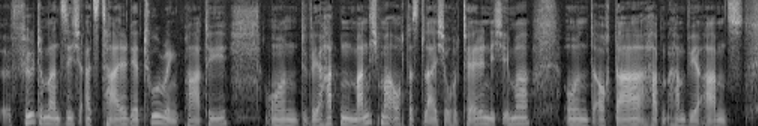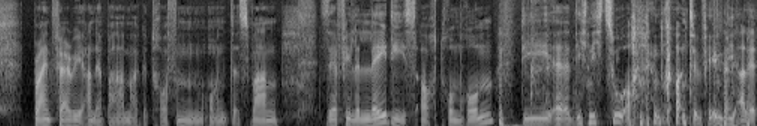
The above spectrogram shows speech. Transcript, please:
äh, fühlte man sich als Teil der Touring Party und wir hatten manchmal auch das gleiche Hotel, nicht immer. Und auch da haben, haben wir abends Brian Ferry an der Bar mal getroffen und es waren sehr viele Ladies auch drumrum, die, äh, die ich nicht zuordnen konnte, wem die alle,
